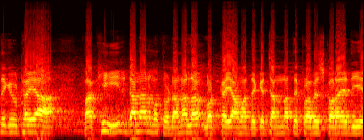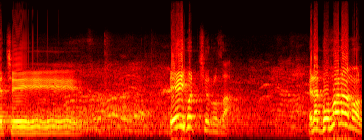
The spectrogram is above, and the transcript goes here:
থেকে উঠাইয়া পাখির ডানার মতো ডানা লটকাইয়া আমাদেরকে জান্নাতে প্রবেশ করায় দিয়েছে। এই হচ্ছে রোজা। এটা গোপন আমল।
